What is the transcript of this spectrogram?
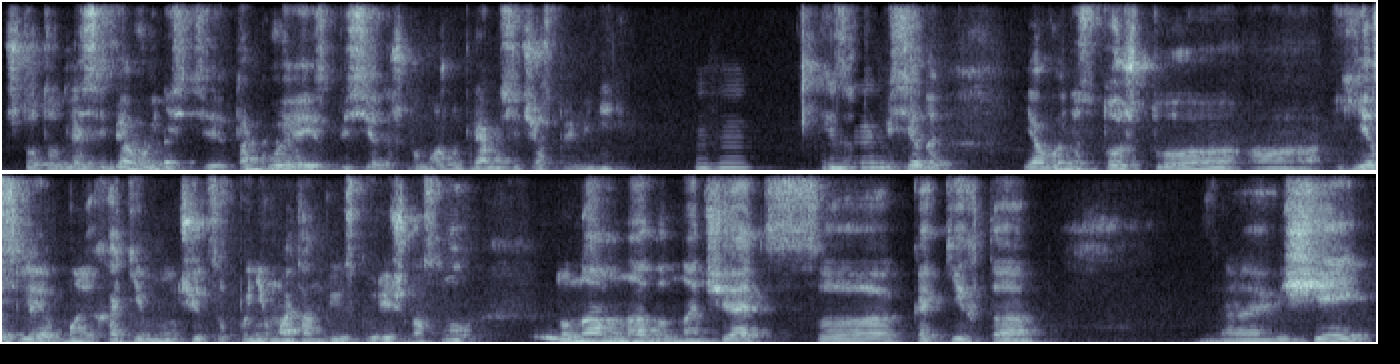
что-то для себя вынести такое из беседы, что можно прямо сейчас применить. Угу. Из этой беседы я вынес то, что э, если мы хотим научиться понимать английскую речь на слух, то нам надо начать с э, каких-то э, вещей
